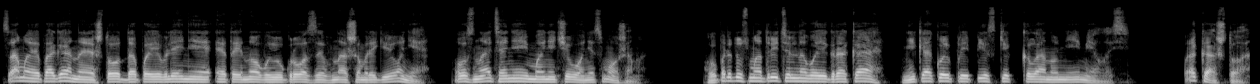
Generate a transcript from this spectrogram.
Самое поганое, что до появления этой новой угрозы в нашем регионе узнать о ней мы ничего не сможем. У предусмотрительного игрока никакой приписки к клану не имелось. Пока что.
